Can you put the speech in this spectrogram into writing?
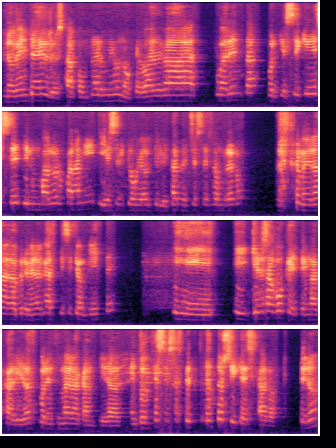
90 euros a comprarme uno que valga 40 porque sé que ese tiene un valor para mí y es el que voy a utilizar. De hecho, ese sombrero, la primera, la primera adquisición que hice. Y, y quieres algo que tenga calidad por encima de la cantidad. Entonces, ese aspecto sí que es caro. Pero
